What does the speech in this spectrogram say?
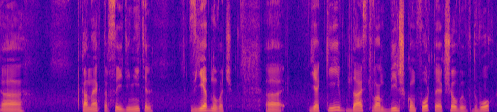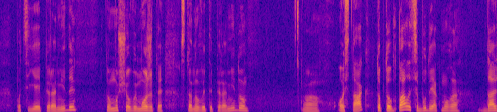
е, коннектор, соєдинитель, з'єднувач, е, який дасть вам більш комфорту, якщо ви вдвох по цієї піраміди, тому що ви можете встановити піраміду е, ось так. Тобто палець буде якмога далі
